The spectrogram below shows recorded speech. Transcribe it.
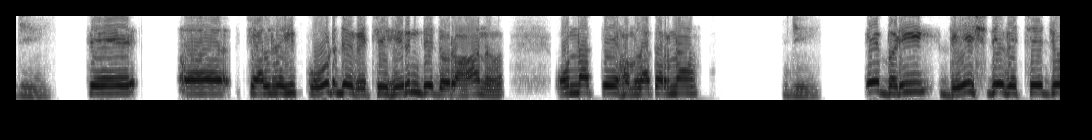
ਜੀ। ਤੇ ਚੱਲ ਰਹੀ ਕੋਰਟ ਦੇ ਵਿੱਚ ਹੀਅਰਿੰਗ ਦੇ ਦੌਰਾਨ ਉਹਨਾਂ ਤੇ ਹਮਲਾ ਕਰਨਾ। ਜੀ। ਇਹ ਬੜੀ ਦੇਸ਼ ਦੇ ਵਿੱਚ ਜੋ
